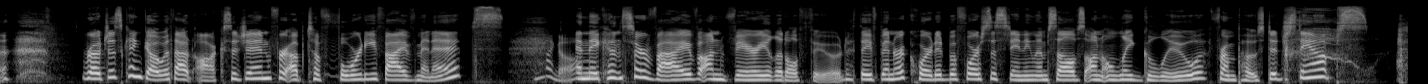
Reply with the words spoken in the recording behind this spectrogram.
Roaches can go without oxygen for up to 45 minutes. Oh my god. And they can survive on very little food. They've been recorded before sustaining themselves on only glue from postage stamps.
